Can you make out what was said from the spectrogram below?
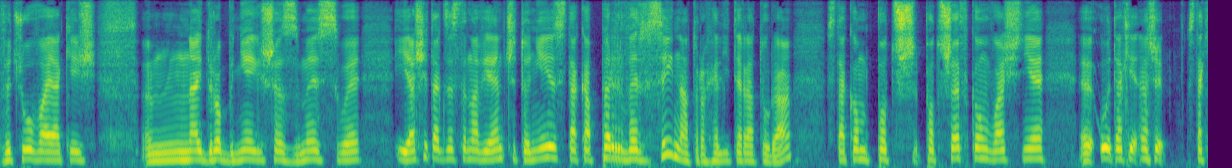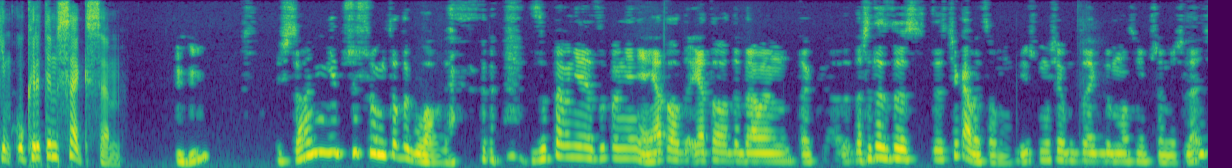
wyczuwa jakieś um, najdrobniejsze zmysły. I ja się tak zastanawiałem, czy to nie jest taka perwersyjna trochę literatura z taką podszewką właśnie, e, takie, znaczy z takim ukrytym seksem. Mhm. Co, nie przyszło mi to do głowy. zupełnie, zupełnie nie. Ja to, ja to odebrałem tak, znaczy to jest, to, jest, to jest ciekawe, co mówisz. Musiałbym to jakby mocniej przemyśleć.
